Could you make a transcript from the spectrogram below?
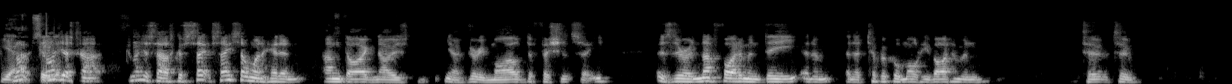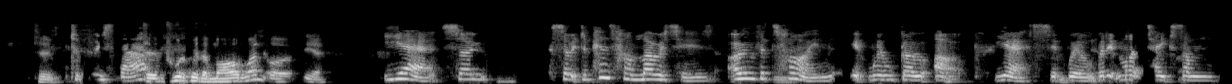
yeah, can absolutely. I, can I just, uh, can I just ask, if say, say someone had an undiagnosed, you know, very mild deficiency, is there enough vitamin D in a, in a typical multivitamin to, to, to, to boost that? To work with a mild one or, yeah? Yeah, so so it depends how low it is. Over mm. time, mm. it will go up. Yes, it mm, will, yeah. but it might take some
